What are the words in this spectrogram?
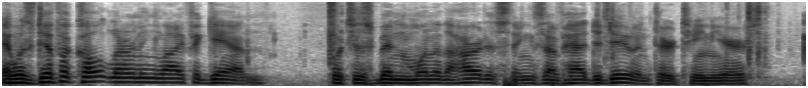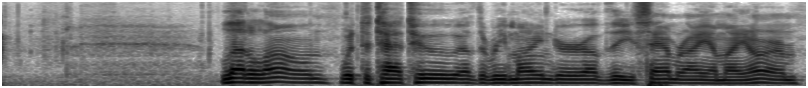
It was difficult learning life again, which has been one of the hardest things I've had to do in 13 years. Let alone with the tattoo of the reminder of the samurai on my arm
